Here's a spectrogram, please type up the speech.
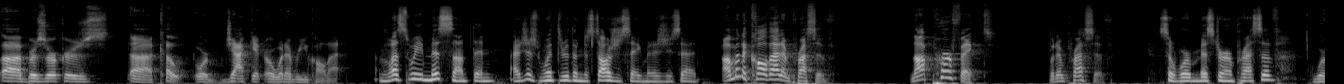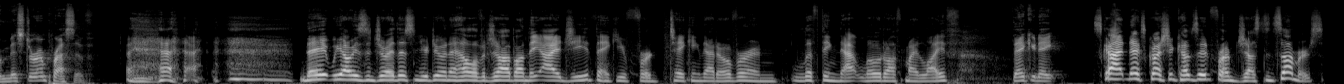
uh, Berserker's uh, coat or jacket or whatever you call that. Unless we missed something. I just went through the nostalgia segment, as you said. I'm going to call that impressive. Not perfect, but impressive. So we're Mr. Impressive. We're Mr. Impressive. Nate, we always enjoy this, and you're doing a hell of a job on the IG. Thank you for taking that over and lifting that load off my life. Thank you, Nate. Scott, next question comes in from Justin Summers.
